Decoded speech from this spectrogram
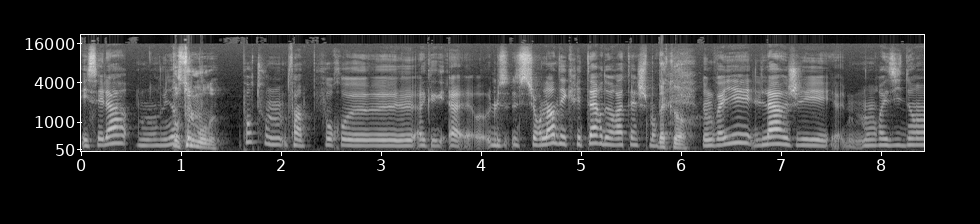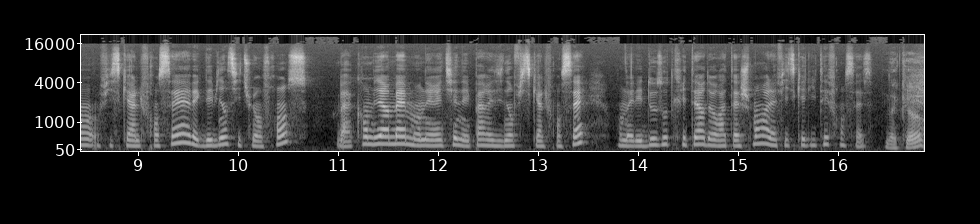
Et c'est là où on vient Pour tout le monde. pour tout enfin pour euh, euh, le- sur l'un des critères de rattachement. D'accord. Donc vous voyez, là j'ai mon résident fiscal français avec des biens situés en France. Bah, quand bien même mon héritier n'est pas résident fiscal français, on a les deux autres critères de rattachement à la fiscalité française. D'accord.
